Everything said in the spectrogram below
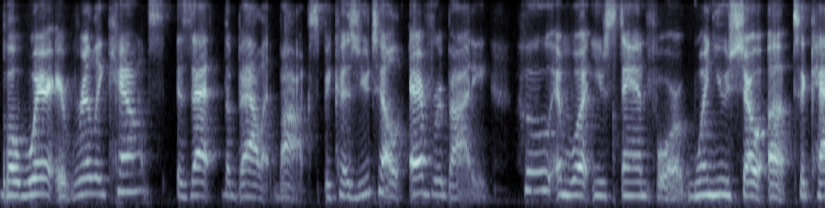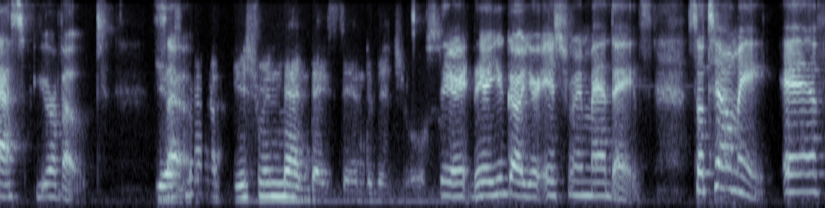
But where it really counts is at the ballot box because you tell everybody who and what you stand for when you show up to cast your vote. Yes, so, ma'am. Issuing mandates to individuals. There, there you go. You're issuing mandates. So tell me, if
